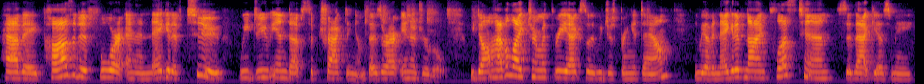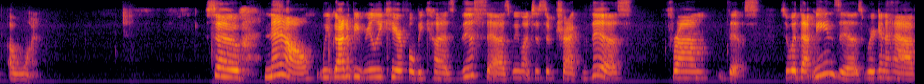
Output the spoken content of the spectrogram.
have a positive 4 and a negative 2, we do end up subtracting them. Those are our integer rules. We don't have a like term with 3x, so we just bring it down. And we have a negative 9 plus 10, so that gives me a 1. So now we've got to be really careful because this says we want to subtract this from this. So what that means is we're going to have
